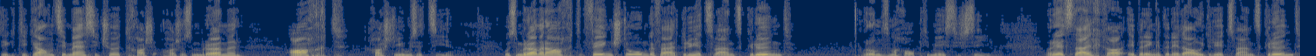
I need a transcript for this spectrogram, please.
die, die ganze Message heute kannst du aus dem Römer 8 kannst du rausziehen. Aus dem Römer 8 findest du ungefähr 23 Gründe, warum man optimistisch sein kann. Und jetzt denke ich, ich bringe dir nicht alle 23 Gründe,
